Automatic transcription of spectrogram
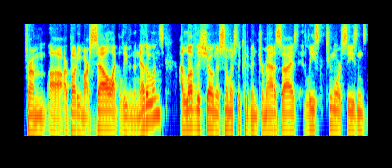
from uh, our buddy Marcel, I believe in the Netherlands. I love this show, and there's so much that could have been dramatized. At least two more seasons,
